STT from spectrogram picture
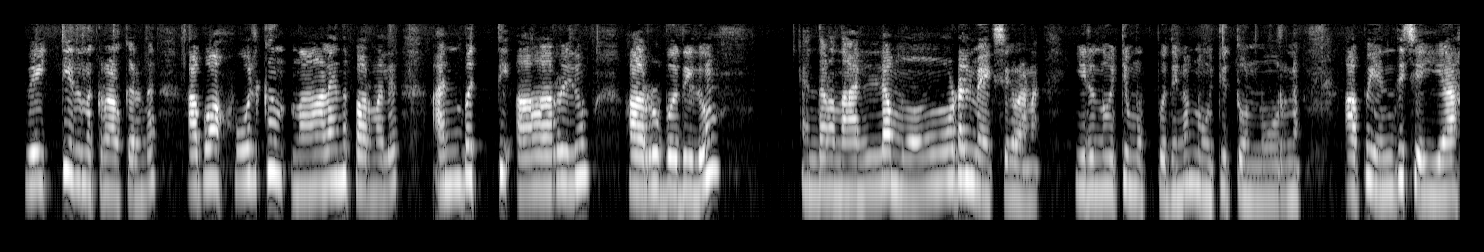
വെയിറ്റ് ചെയ്ത് നിൽക്കുന്ന ആൾക്കാരുണ്ട്. അപ്പോൾ ഓൽക്ക് നാളെ എന്ന് പറഞ്ഞാൽ അൻപത്തി ആറിലും അറുപതിലും എന്താണ് നല്ല മോഡൽ മാക്സികളാണ്. ഇരുന്നൂറ്റി മുപ്പതിനും നൂറ്റി തൊണ്ണൂറിനും അപ്പോൾ എന്ത് ചെയ്യുക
